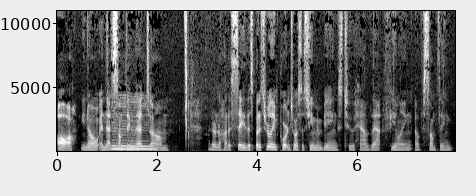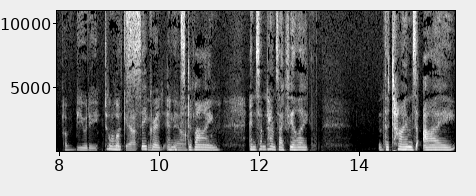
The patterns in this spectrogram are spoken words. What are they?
awe, you know, and that's something that Mm. um, I don't know how to say this, but it's really important to us as human beings to have that feeling of something of beauty to Well, look it's at. sacred and it's yeah. divine. And sometimes I feel like the times I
